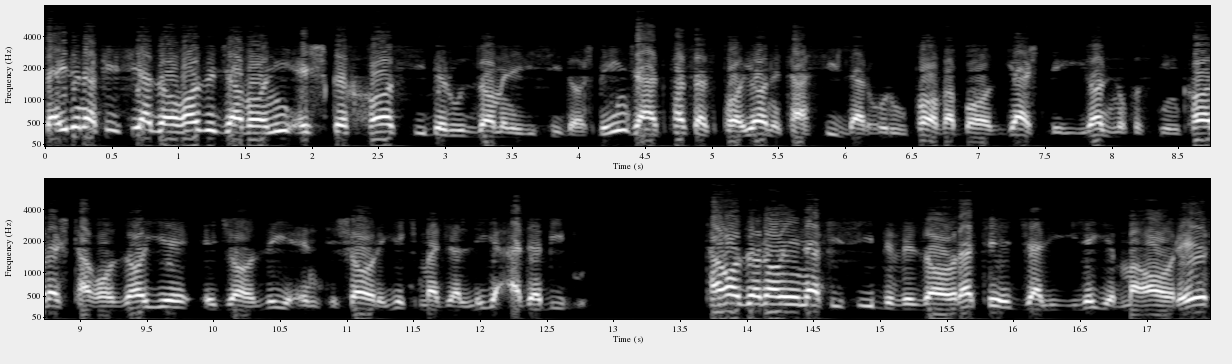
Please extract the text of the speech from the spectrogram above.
سعید نفیسی از آغاز جوانی عشق خاصی به روزنامه نویسی داشت. به این جهت پس از پایان تحصیل در اروپا و بازگشت به ایران نخستین کارش تقاضای اجازه انتشار یک مجله ادبی بود. تقاضانامه نفیسی به وزارت جلیله معارف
